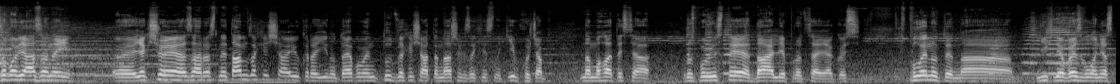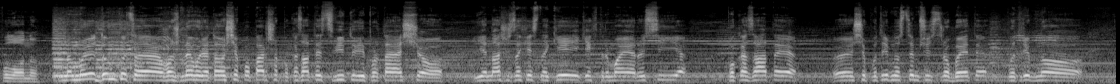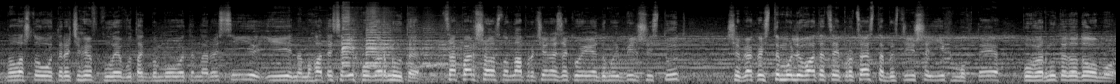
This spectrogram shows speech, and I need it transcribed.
зобов'язаний. Е, Якщо я зараз не там захищаю країну, то я повинен тут захищати наших захисників, хоча б намагатися розповісти далі про це, якось вплинути на їхнє визволення з полону. На мою думку, це важливо для того, щоб, по-перше, показати світові про те, що є наші захисники, яких тримає Росія, показати, е, що потрібно з цим щось робити, потрібно налаштовувати речаги впливу, так би мовити, на Росію і намагатися їх повернути. Це перша основна причина, з якої я думаю, більшість тут, щоб якось стимулювати цей процес та швидше їх могти повернути додому.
